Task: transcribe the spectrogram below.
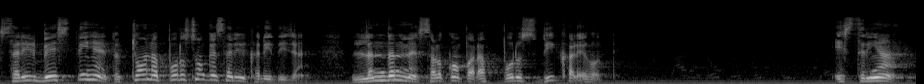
शरीर बेचती हैं तो क्यों ना पुरुषों के शरीर खरीदी जाए? लंदन में सड़कों पर अब पुरुष भी खड़े होते। स्त्रियाँ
